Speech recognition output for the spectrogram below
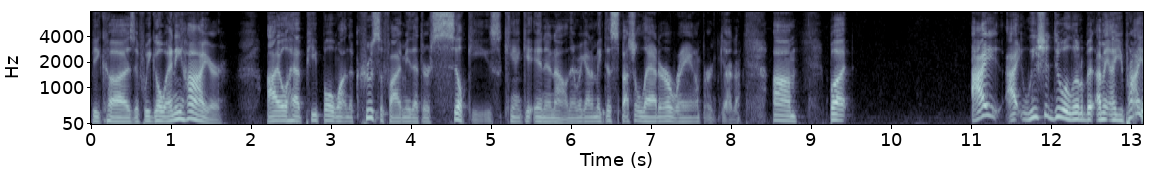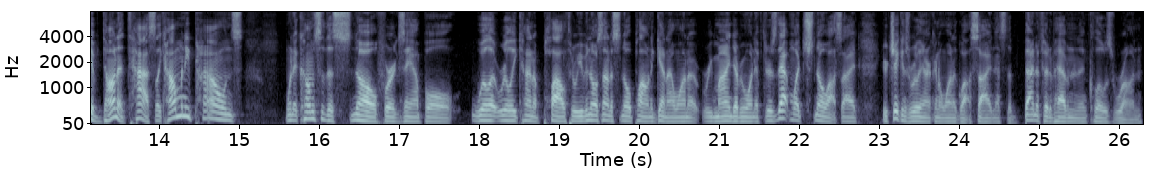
because if we go any higher, I will have people wanting to crucify me that they're silkies, can't get in and out. And then we got to make this special ladder or ramp or, um, but I, I, we should do a little bit. I mean, you probably have done a test. Like, how many pounds, when it comes to the snow, for example, will it really kind of plow through? Even though it's not a snow plow. And again, I want to remind everyone: if there's that much snow outside, your chickens really aren't going to want to go outside, and that's the benefit of having an enclosed run.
